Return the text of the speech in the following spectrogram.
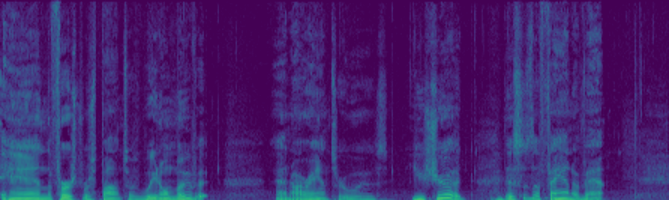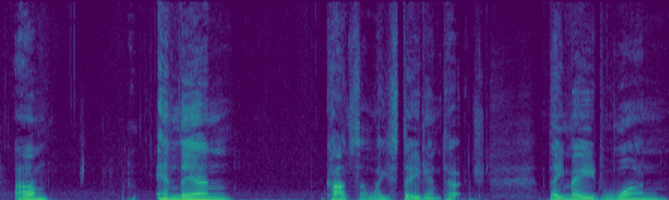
And the first response was, "We don't move it," and our answer was, "You should. This is a fan event." Um, and then constantly stayed in touch. They made one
